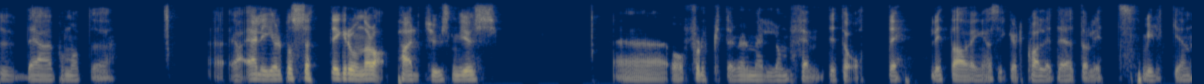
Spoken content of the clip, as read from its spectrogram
det er på en måte eh, ja, Jeg ligger vel på 70 kroner da, per 1000 views. Eh, og flukter vel mellom 50 til 80. Litt avhengig av sikkert kvalitet og litt hvilken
